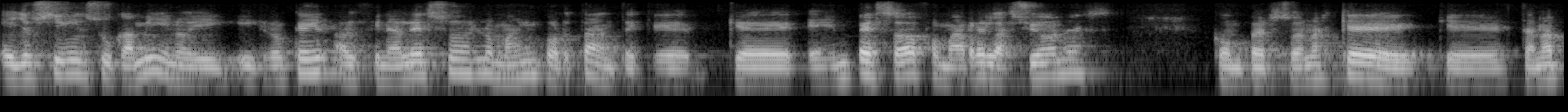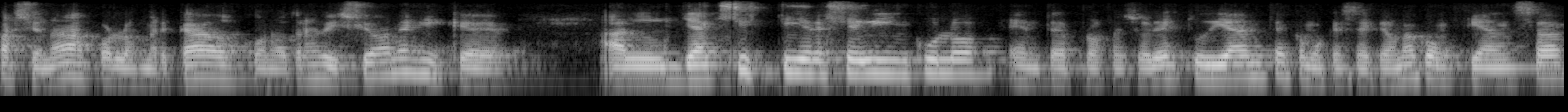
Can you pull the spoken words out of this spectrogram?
ellos siguen su camino. Y, y, creo que al final eso es lo más importante, que, que he empezado a formar relaciones con personas que, que están apasionadas por los mercados, con otras visiones y que al ya existir ese vínculo entre profesor y estudiante, como que se crea una confianza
